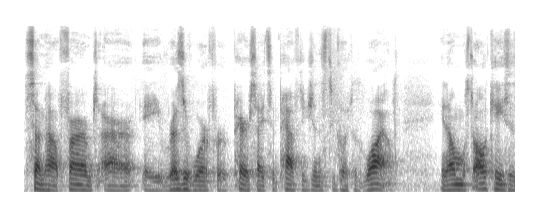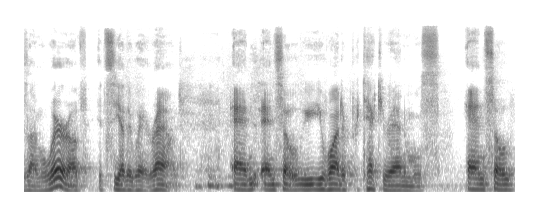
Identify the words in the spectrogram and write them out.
somehow farms are a reservoir for parasites and pathogens to go to the wild. In almost all cases I'm aware of, it's the other way around. and, and so you want to protect your animals. And so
